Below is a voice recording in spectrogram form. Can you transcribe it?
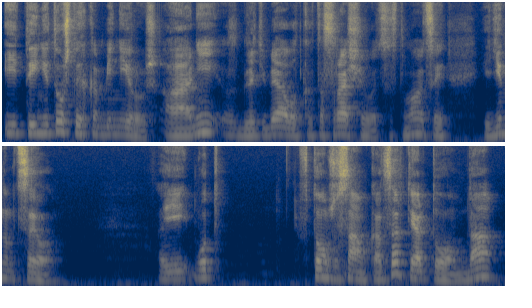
и ты не то, что их комбинируешь, а они для тебя вот как-то сращиваются, становятся единым целым. И вот в том же самом концерте альтовом, да,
